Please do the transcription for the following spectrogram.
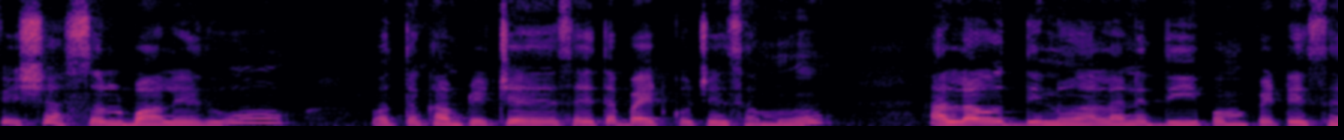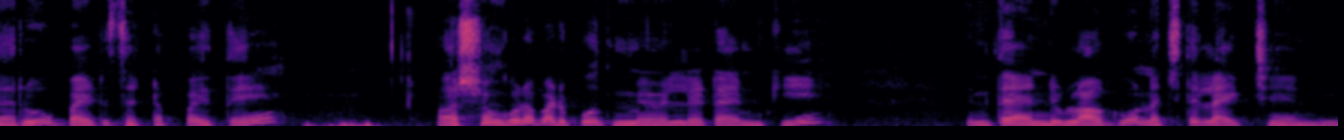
ఫిష్ అస్సలు బాగాలేదు మొత్తం కంప్లీట్ చేసి అయితే బయటకు వచ్చేసాము. అల్లావుద్దీన్ అలానే దీపం పెట్టేశారు బయట సెటప్ అయితే. వర్షం కూడా పడిపోతుంది మేము వెళ్ళే టైంకి. ఇంతే అండి బ్లాగు నచ్చితే లైక్ చేయండి.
